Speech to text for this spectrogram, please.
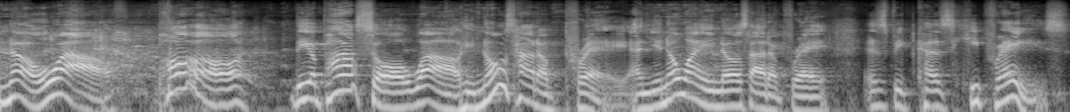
know, wow. Paul, the apostle, wow, he knows how to pray. And you know why he knows how to pray? Is because he prays.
